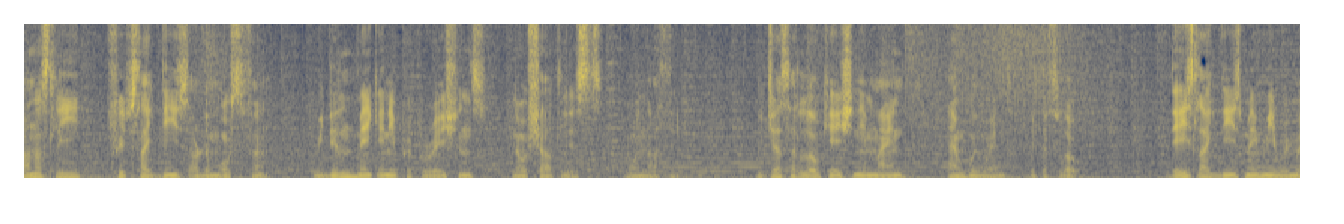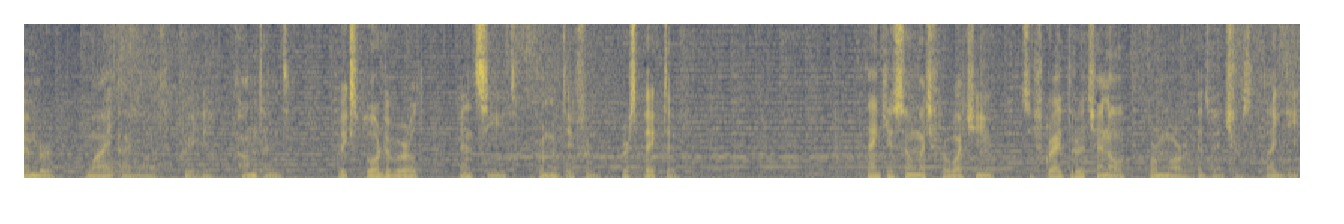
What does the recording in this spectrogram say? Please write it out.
Honestly, trips like these are the most fun. We didn't make any preparations, no shot lists, no nothing. We just had a location in mind and we went with the flow. Days like these make me remember why I love creating content, to explore the world and see it from a different perspective. Thank you so much for watching, subscribe to the channel for more adventures like these.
